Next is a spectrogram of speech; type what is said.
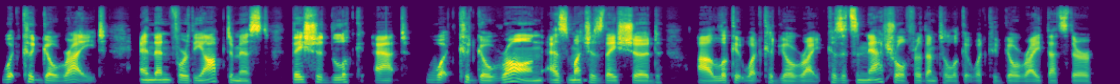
what could go right. And then for the optimist, they should look at what could go wrong as much as they should uh, look at what could go right because it's natural for them to look at what could go right. That's their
